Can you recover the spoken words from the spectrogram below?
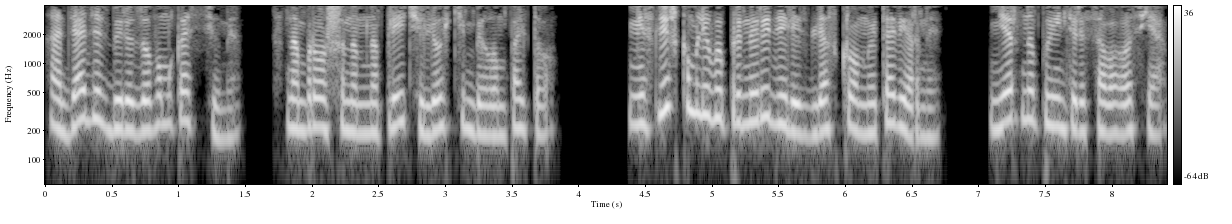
а дядя в бирюзовом костюме, с наброшенным на плечи легким белым пальто. Не слишком ли вы принарядились для скромной таверны? Нервно поинтересовалась я.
